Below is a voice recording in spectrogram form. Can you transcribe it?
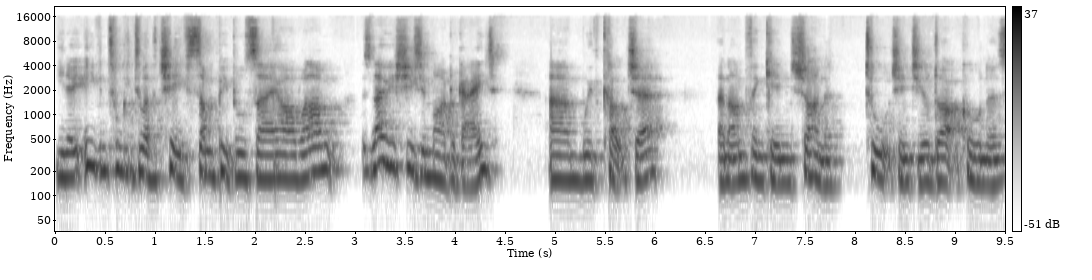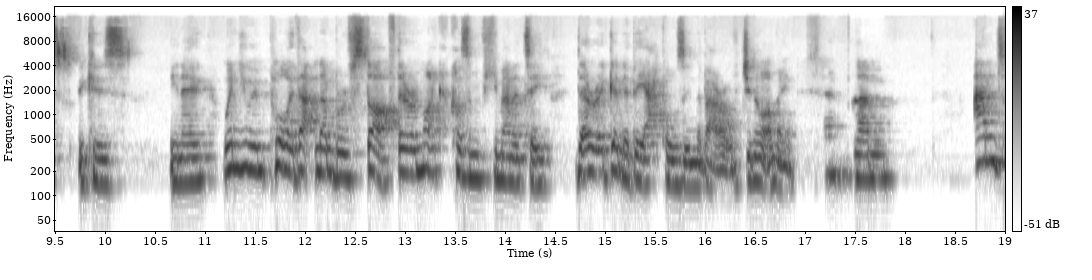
you know, even talking to other chiefs, some people say, "Oh, well, I'm, there's no issues in my brigade um, with culture," and I'm thinking, shine a torch into your dark corners because you know, when you employ that number of staff, they're a microcosm of humanity. There are going to be apples in the barrel. Do you know what I mean? Yeah. Um, and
